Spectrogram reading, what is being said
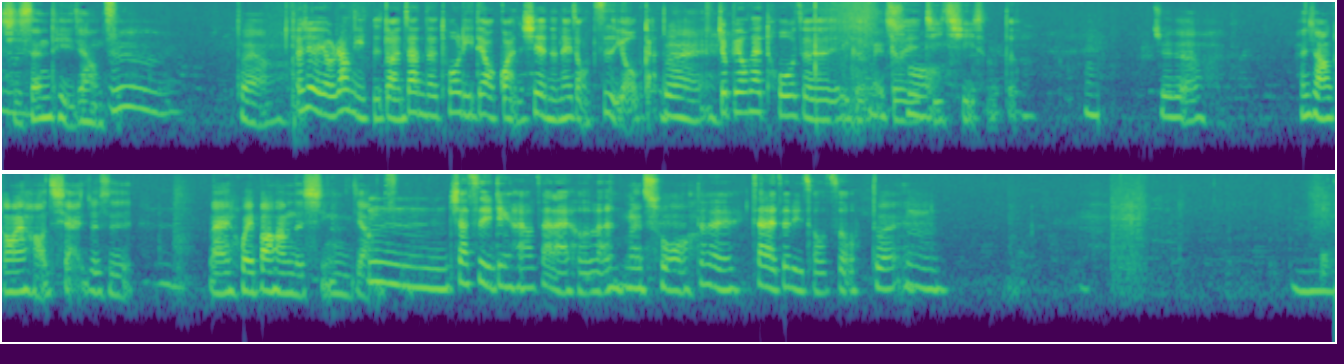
洗身体这样子。嗯，对啊，而且有让你短暂的脱离掉管线的那种自由感。对，就不用再拖着一个对机器什么的。嗯，觉得很想要赶快好起来，就是来回报他们的心意这样子。嗯，下次一定还要再来荷兰。没错。对，再来这里走走。对，嗯。嗯，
